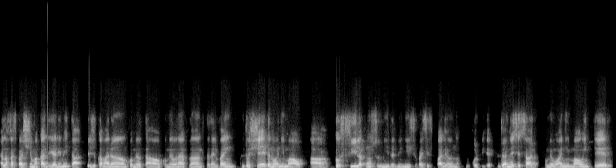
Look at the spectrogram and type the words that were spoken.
ela faz parte de uma cadeia alimentar. Veja o camarão, comeu tal, comeu, né, plâncton, né, vai indo. Então, chega no animal, a toxina consumida no início vai se espalhando no corpo inteiro. Então, é necessário comer um animal inteiro,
